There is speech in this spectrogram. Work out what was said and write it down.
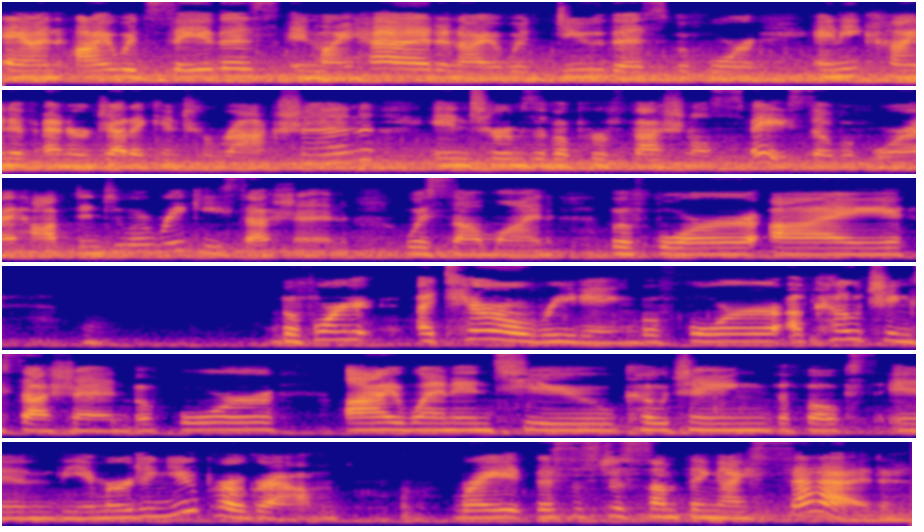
And I would say this in my head and I would do this before any kind of energetic interaction in terms of a professional space. So before I hopped into a Reiki session with someone, before I, before a tarot reading, before a coaching session, before I went into coaching the folks in the Emerging You program, right? This is just something I said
